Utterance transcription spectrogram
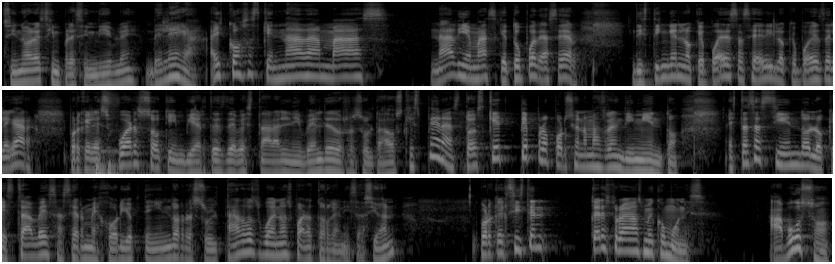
si no eres imprescindible, delega. Hay cosas que nada más, nadie más que tú puede hacer distinguen lo que puedes hacer y lo que puedes delegar, porque el esfuerzo que inviertes debe estar al nivel de los resultados que esperas. Entonces, ¿qué te proporciona más rendimiento? ¿Estás haciendo lo que sabes hacer mejor y obteniendo resultados buenos para tu organización? Porque existen tres problemas muy comunes. Abuso,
